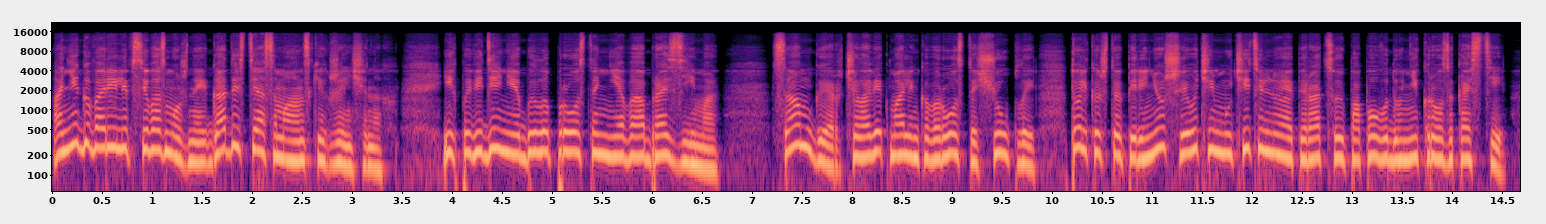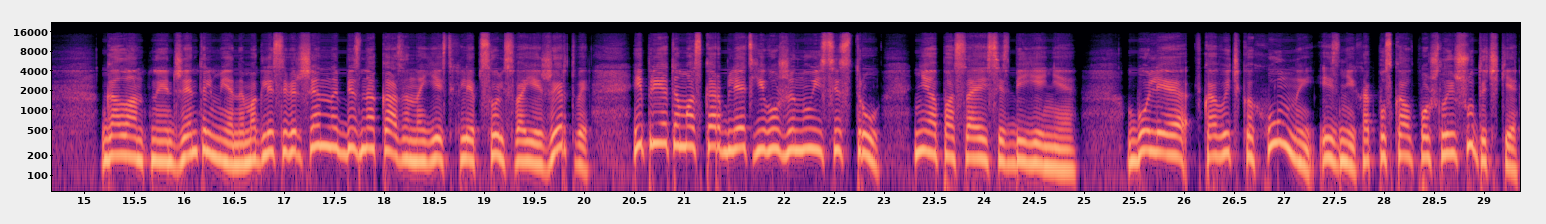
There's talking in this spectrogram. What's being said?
они говорили всевозможные гадости о самоанских женщинах. Их поведение было просто невообразимо. Сам Гэр, человек маленького роста, щуплый, только что перенесший очень мучительную операцию по поводу некроза кости. Галантные джентльмены могли совершенно безнаказанно есть хлеб-соль своей жертвы и при этом оскорблять его жену и сестру, не опасаясь избиения. Более, в кавычках, умный из них отпускал пошлые шуточки,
